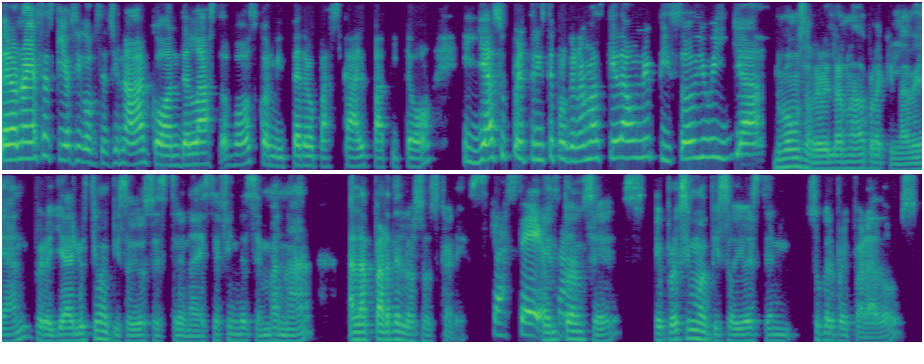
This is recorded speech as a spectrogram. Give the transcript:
Pero no, ya sabes que yo sigo obsesionada con The Last of Us, con mi Pedro Pascal, papito. Y ya súper triste porque nada más queda un episodio y ya. No vamos a revelar nada para que la vean, pero ya el último episodio se estrena este fin de semana a la par de los Óscares. Ya sé, o sea, Entonces, el próximo episodio estén súper preparados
